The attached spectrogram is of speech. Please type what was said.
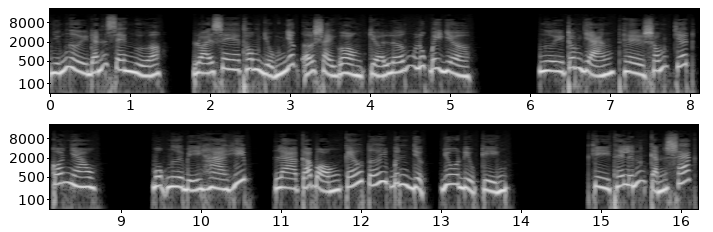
những người đánh xe ngựa, loại xe thông dụng nhất ở Sài Gòn chợ lớn lúc bấy giờ. Người trong dạng thề sống chết có nhau. Một người bị hà hiếp là cả bọn kéo tới binh dực vô điều kiện. Khi thấy lính cảnh sát,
